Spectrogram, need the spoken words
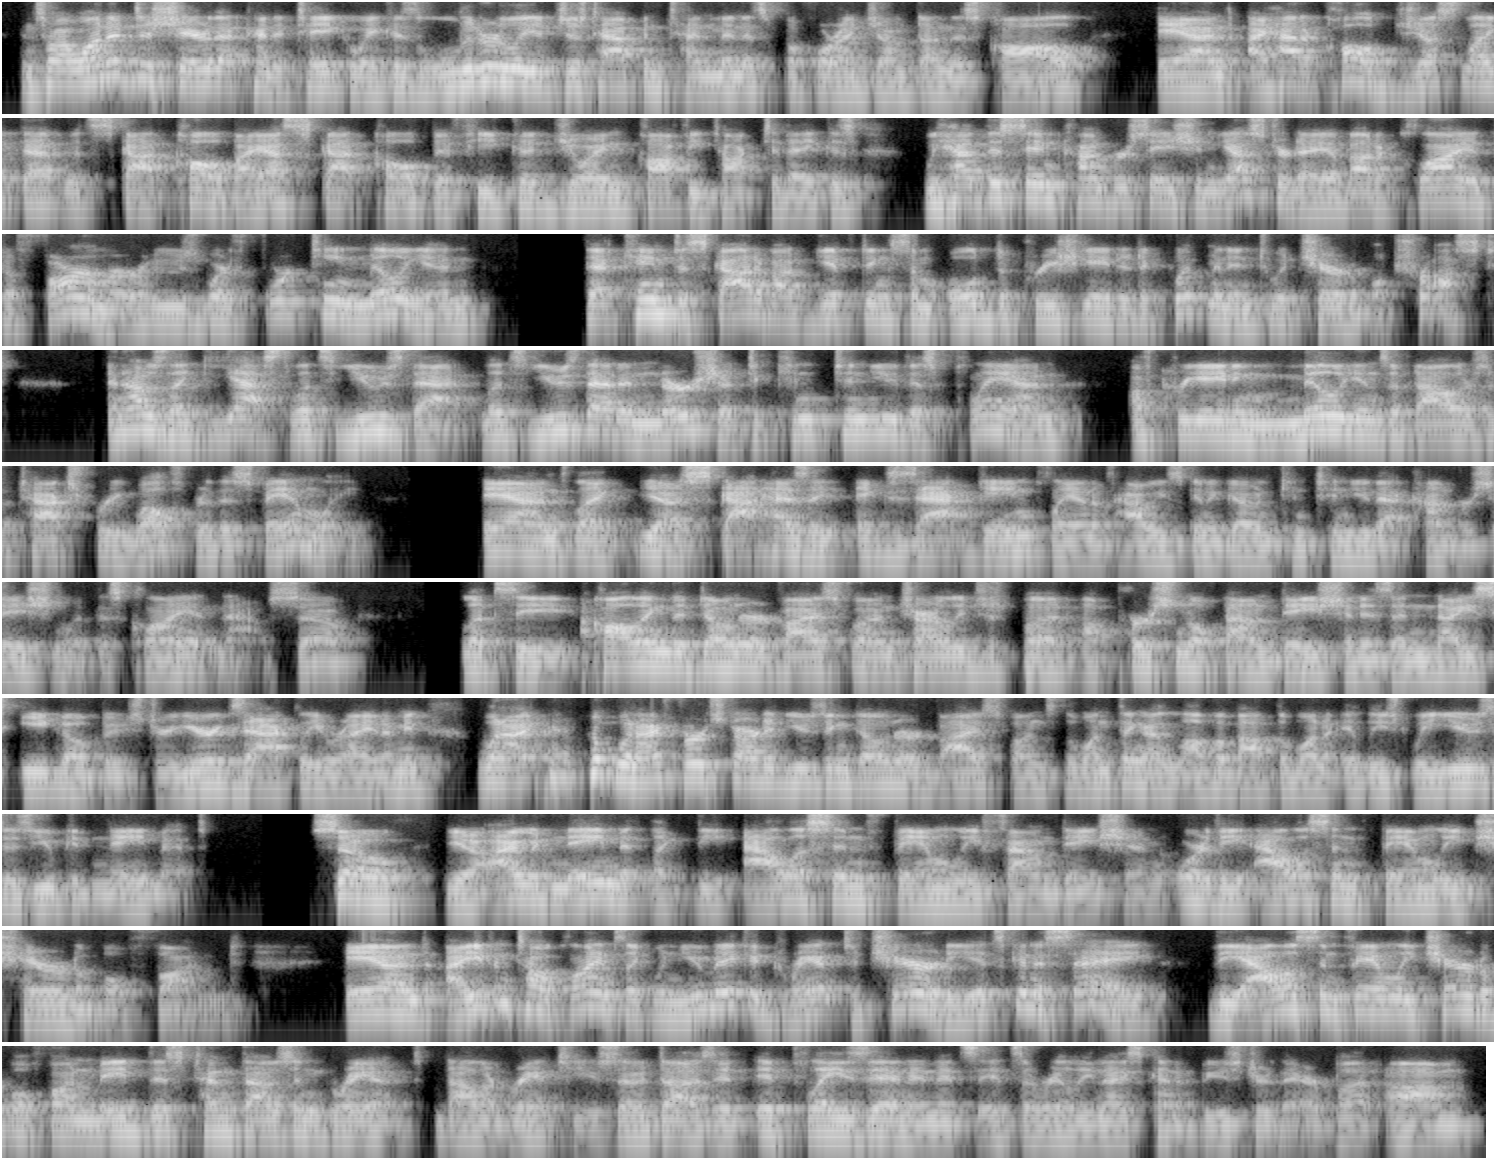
And so I wanted to share that kind of takeaway because literally it just happened 10 minutes before I jumped on this call. And I had a call just like that with Scott Culp. I asked Scott Culp if he could join Coffee Talk today because we had this same conversation yesterday about a client, a farmer who's worth 14 million that came to Scott about gifting some old depreciated equipment into a charitable trust. And I was like, yes, let's use that. Let's use that inertia to continue this plan of creating millions of dollars of tax free wealth for this family. And like, yeah, Scott has an exact game plan of how he's going to go and continue that conversation with this client now. So let's see, calling the donor advised fund, Charlie just put a personal foundation is a nice ego booster. You're exactly right. I mean, when I when I first started using donor advised funds, the one thing I love about the one at least we use is you could name it. So, you know, I would name it like the Alison Family Foundation or the Alison Family Charitable Fund. And I even tell clients like when you make a grant to charity, it's going to say the Alison Family Charitable Fund made this ten thousand grant dollar grant to you. So it does. It it plays in, and it's it's a really nice kind of booster there. But um,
